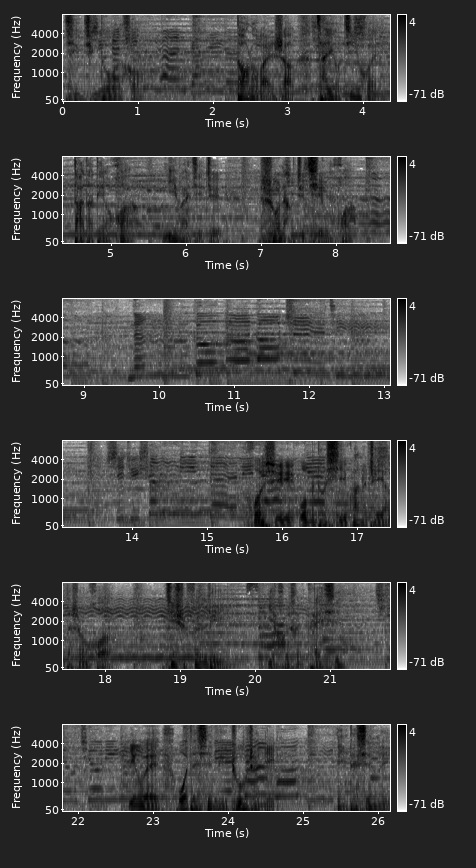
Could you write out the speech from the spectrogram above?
轻轻的问候。到了晚上，才有机会打打电话，腻歪几句，说两句情话。失去生命的或许我们都习惯了这样的生活，即使分离，也会很开心，因为我的心里住着你，你的心里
